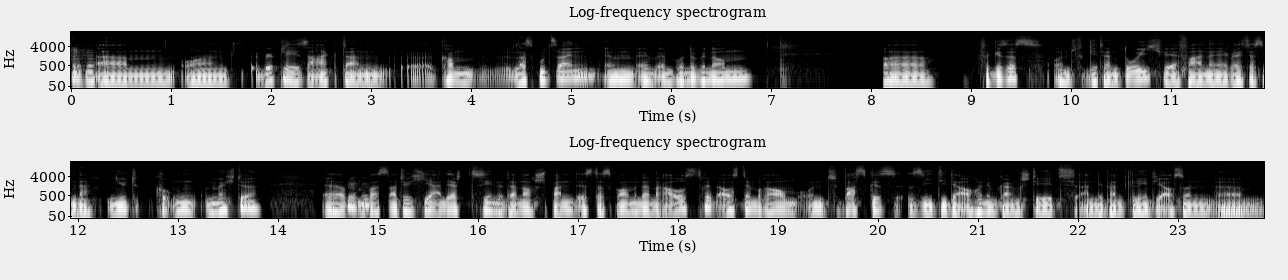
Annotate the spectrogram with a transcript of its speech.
Mhm. Ähm, und Ripley sagt dann, äh, komm, lass gut sein, im, im, im Grunde genommen. Äh, vergiss es und geht dann durch. Wir erfahren dann ja gleich, dass sie nach Newt gucken möchte. Äh, mhm. Was natürlich hier an der Szene dann noch spannend ist, dass Gorman dann raustritt aus dem Raum und Vasquez sieht, die da auch in dem Gang steht, an die Wand gelehnt, die auch so ein ähm,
